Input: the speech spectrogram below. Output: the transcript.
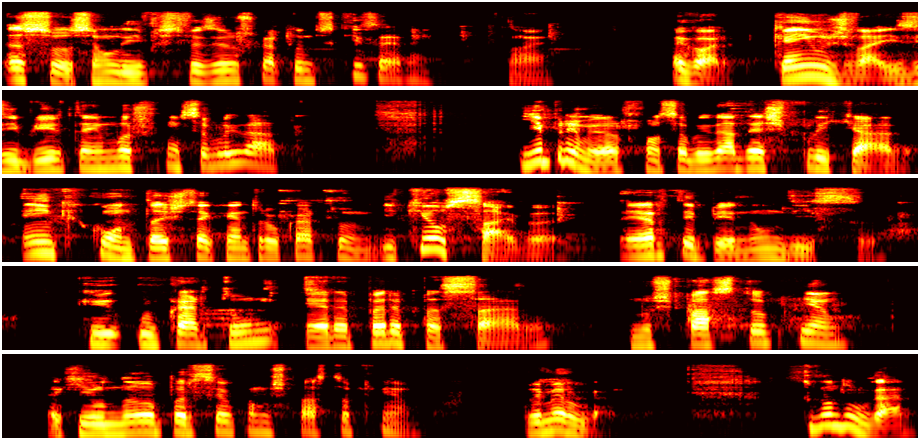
as pessoas são livres de fazer os cartoons que quiserem, não é? Agora, quem os vai exibir tem uma responsabilidade. E a primeira responsabilidade é explicar em que contexto é que entra o cartoon. E que eu saiba, a RTP não disse que o cartoon era para passar no espaço de opinião. Aquilo não apareceu como espaço de opinião. Primeiro lugar. Segundo lugar,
